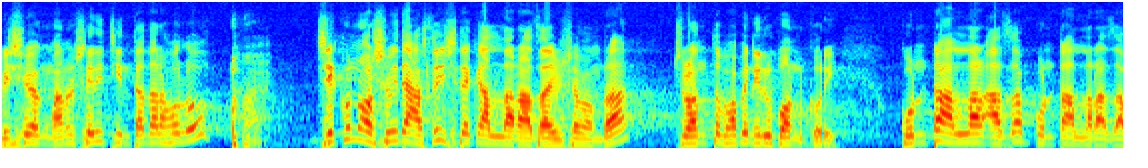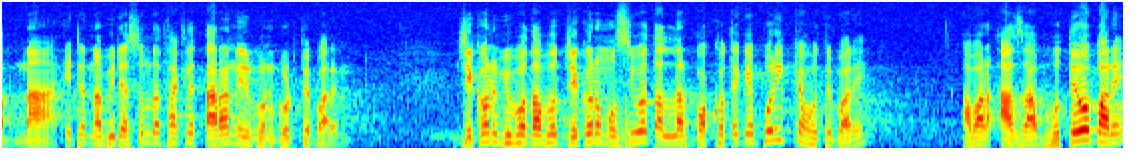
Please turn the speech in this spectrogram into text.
বেশিরভাগ মানুষেরই চিন্তাধারা হলো যে কোনো অসুবিধা আসলেই সেটাকে আল্লাহর আজাব হিসাবে আমরা চূড়ান্তভাবে নিরূপণ করি। কোনটা আল্লাহর আজাব কোনটা আল্লাহর আজাব না, এটা নবী রাসুল্লাহ থাকলে তারা নিরূপণ করতে পারেন। যে কোনো বিপদ আপদ, যে কোনো মুসিবত আল্লাহর পক্ষ থেকে পরীক্ষা হতে পারে, আবার আজাব হতেও পারে।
